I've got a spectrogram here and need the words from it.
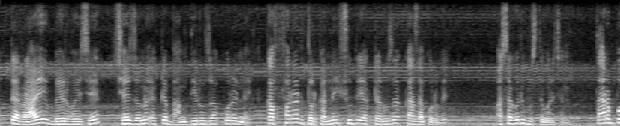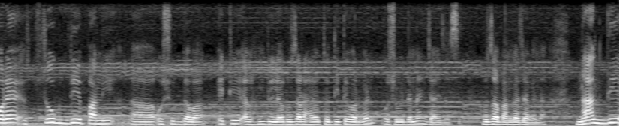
একটা রায় বের হয়েছে, সে সেজন্য একটা ভাঙতি রোজা করে নেয়। কাফারার দরকার নেই, শুধু একটা রোজা কাজা করবে। আশা করি বুঝতে পেরেছেন। তারপরে চোখ দিয়ে পানি ওষুধ দেওয়া, এটি আলহামদুলিল্লাহ রোজার হালতে দিতে পারবেন, অসুবিধা নেই, জায়জ আছে। রোজা ভাঙ্গা যাবে না। নাক দিয়ে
